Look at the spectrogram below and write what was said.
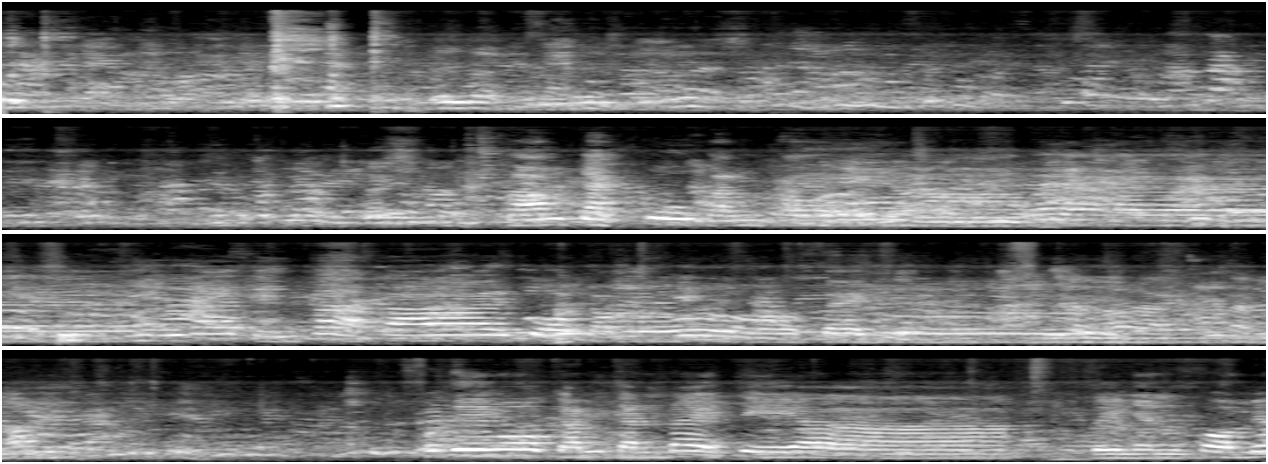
sẽ tam trạch cô cần cầu hiện ra tình ta tai cô trong bèn. Có tiếng ô cầm chân đây thì tự nhiên có mía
